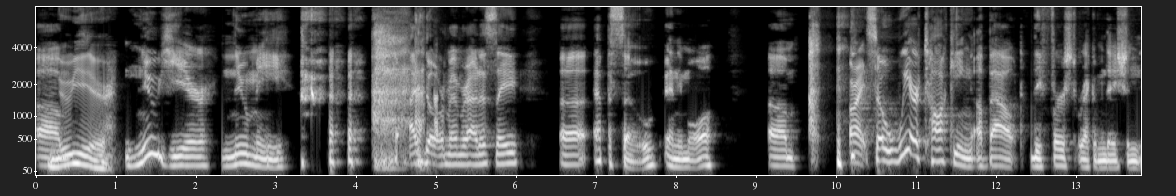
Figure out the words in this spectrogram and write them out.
Um, New year. new year, new me. I don't remember how to say uh, episode anymore. Um, all right, so we are talking about the first recommendation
